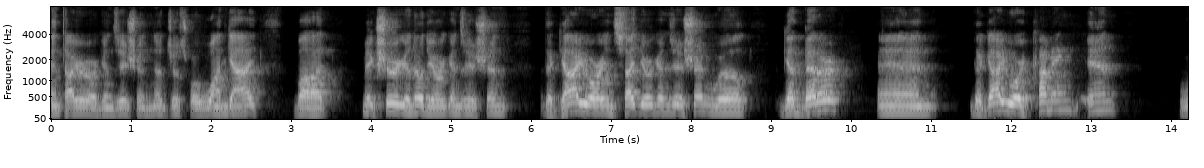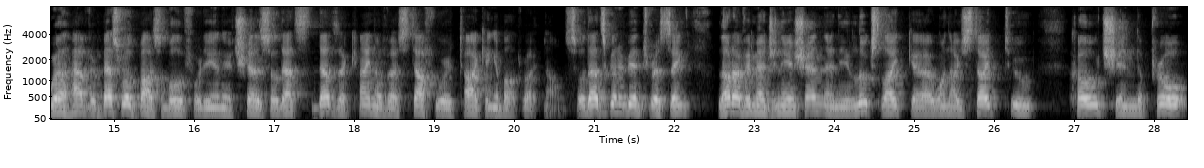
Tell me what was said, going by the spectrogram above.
entire organization, not just for one guy, but make sure you know the organization the guy who are inside the organization will get better and the guy who are coming in will have the best role possible for the NHL. So that's that's the kind of uh, stuff we're talking about right now. So that's going to be interesting. Lot of imagination, and it looks like uh, when I start to coach in the pro,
